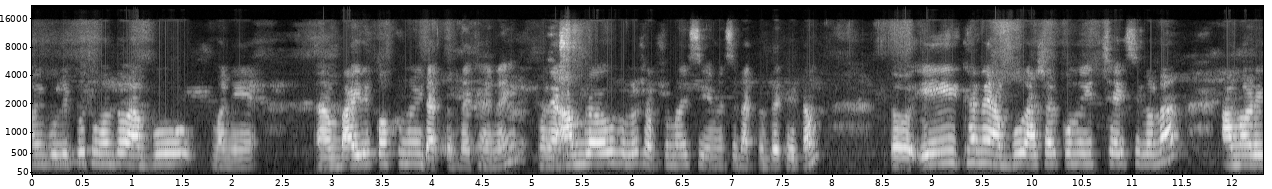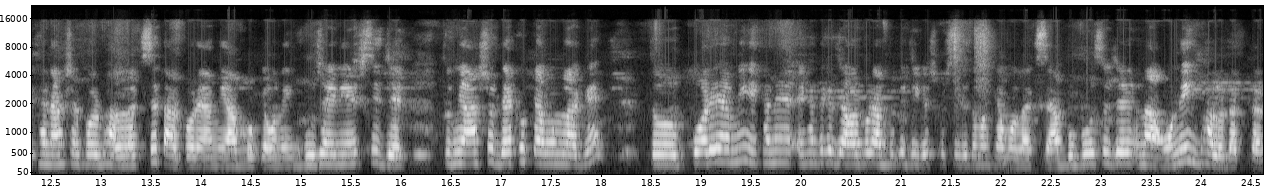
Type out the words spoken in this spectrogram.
আমি বলি প্রথমত আব্বু মানে বাইরে কখনোই ডাক্তার দেখায় নাই। মানে আমরাও হলো সবসময় সিএমএস এ ডাক্তার দেখাইতাম। তো এইখানে আব্বুর আসার কোনো ইচ্ছাই ছিল না। আমার এখানে আসার পর ভালো লাগছে। তারপরে আমি আব্বুকে অনেক বুঝাই নিয়ে এসেছি যে, তুমি আসো, দেখো কেমন লাগে। তো পরে আমি এখানে, এখান থেকে যাওয়ার পর আব্বুকে জিজ্ঞেস করছি যে, তোমার কেমন লাগছে? আব্বু বলছে যে, না, অনেক ভালো ডাক্তার।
